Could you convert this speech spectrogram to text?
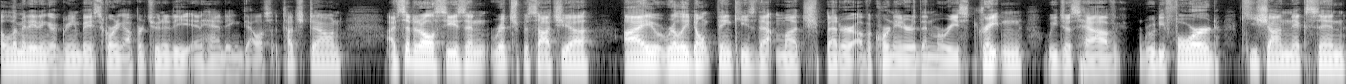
eliminating a Green Bay scoring opportunity and handing Dallas a touchdown. I've said it all season. Rich Bisaccia, I really don't think he's that much better of a coordinator than Maurice Drayton. We just have Rudy Ford, Keisean Nixon,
